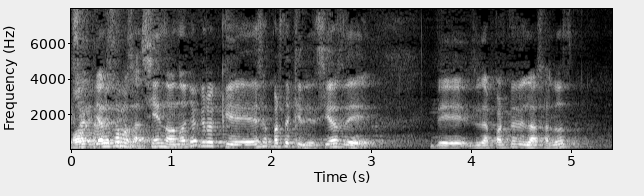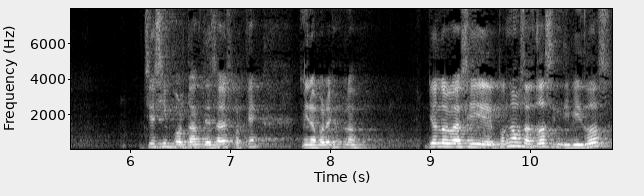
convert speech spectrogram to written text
o- ya lo estamos haciendo, ¿no? Yo creo que esa parte que decías de, de, de la parte de la salud, sí es importante, ¿sabes por qué? Mira, por ejemplo, yo lo veo así, pongamos a dos individuos,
